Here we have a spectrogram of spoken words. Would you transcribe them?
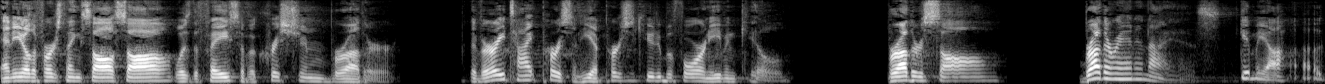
And you know, the first thing Saul saw was the face of a Christian brother, the very type person he had persecuted before and even killed. Brother Saul, brother Ananias, give me a hug.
